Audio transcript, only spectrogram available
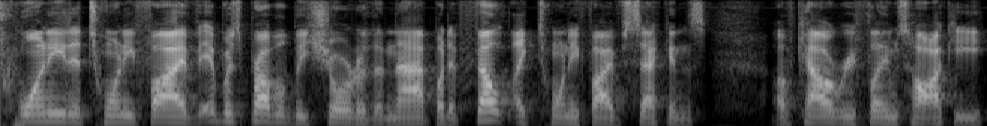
20 to 25. It was probably shorter than that, but it felt like 25 seconds of Calgary Flames hockey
